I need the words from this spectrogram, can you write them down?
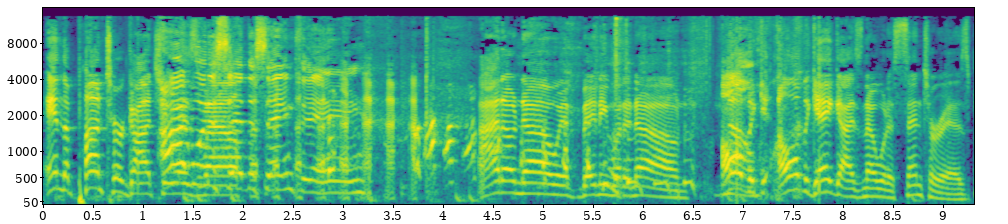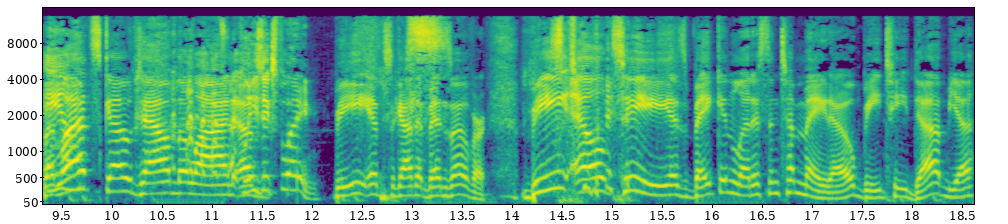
and the punter got you I as would well. have said the same thing. I don't know if Benny would have known. All the all the gay guys know what a center is, but And- let's go down the line. Of Please explain. B. It's the guy that bends over. BLT is bacon, lettuce, and tomato. BTW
